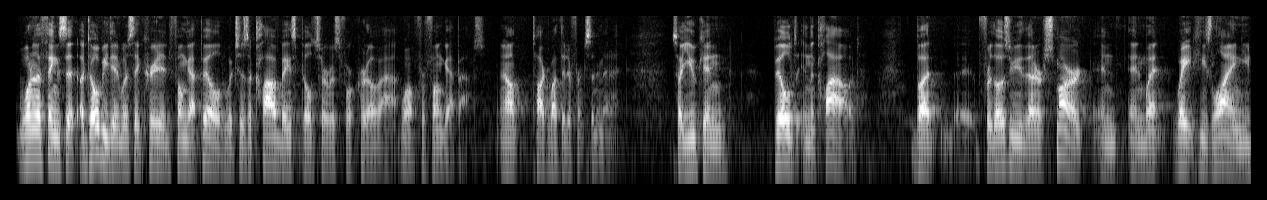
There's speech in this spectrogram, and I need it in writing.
one of the things that Adobe did was they created PhoneGap Build, which is a cloud-based build service for Cordova, app, well, for PhoneGap apps. And I'll talk about the difference in a minute. So you can build in the cloud, but uh, for those of you that are smart and, and went, wait, he's lying, you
